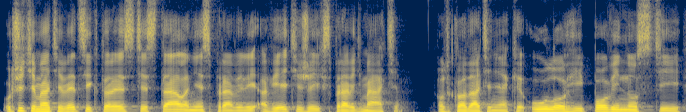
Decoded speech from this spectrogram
Určite máte veci, ktoré ste stále nespravili a viete, že ich spraviť máte. Odkladáte nejaké úlohy, povinnosti,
